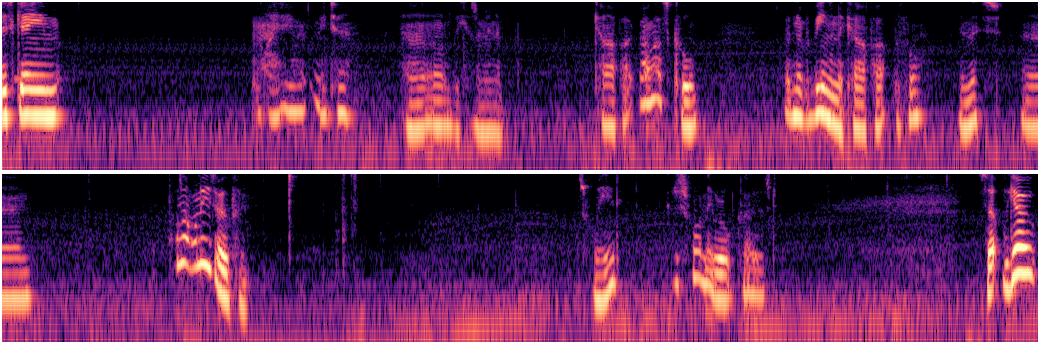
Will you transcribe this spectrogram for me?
This game... Why do you want me to... Oh, because I'm in a car park. Oh, that's cool. I've never been in a car park before in this. Um, oh, that one is open. That's weird. I have sworn they were all closed. So up we go.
